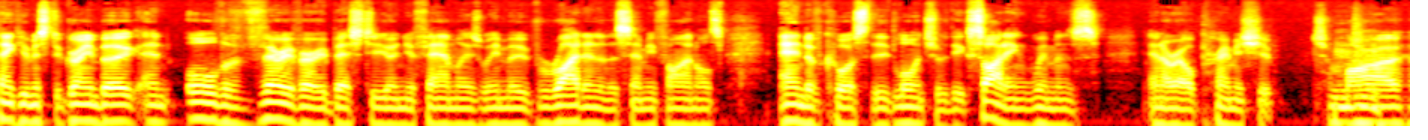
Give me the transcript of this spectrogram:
Thank you, Mr. Greenberg, and all the very, very best to you and your family as we move right into the semi finals and, of course, the launch of the exciting Women's NRL Premiership tomorrow.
